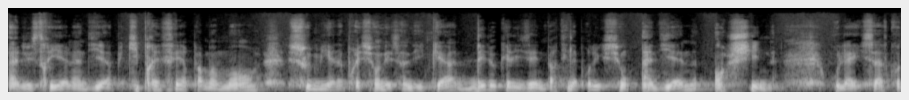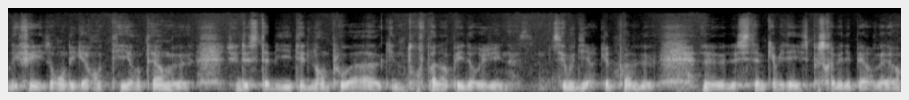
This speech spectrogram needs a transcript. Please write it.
industriels indiens, qui préfèrent par moments, soumis à la pression des syndicats, délocaliser une partie de la production indienne en Chine, où là ils savent qu'en effet ils auront des garanties en termes euh, de stabilité de l'emploi euh, qu'ils ne trouvent pas dans le pays d'origine. C'est vous dire à quel point le, système capitaliste peut se révéler pervers.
